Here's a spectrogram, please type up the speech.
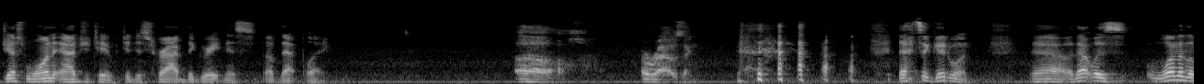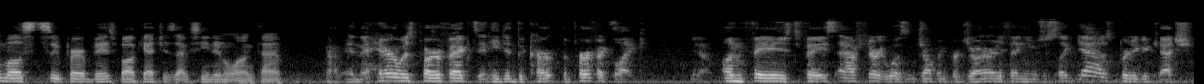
just one adjective to describe the greatness of that play. Oh, arousing. That's a good one. Yeah, that was one of the most superb baseball catches I've seen in a long time. And the hair was perfect, and he did the cur- the perfect like, you know, unfazed face after. He wasn't jumping for joy or anything. He was just like, yeah, it was a pretty good catch.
